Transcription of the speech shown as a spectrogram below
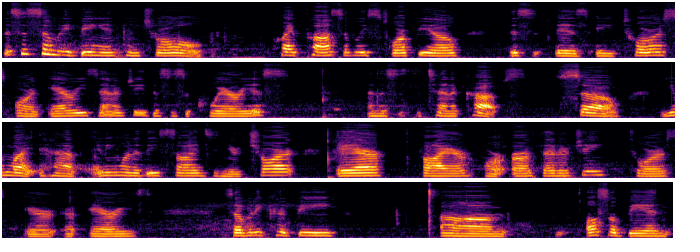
this is somebody being in control. Quite possibly Scorpio. This is a Taurus or an Aries energy. This is Aquarius. And this is the Ten of Cups. So, you might have any one of these signs in your chart. Air, fire, or earth energy. Taurus, Air, uh, Aries. Somebody could be um, also being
